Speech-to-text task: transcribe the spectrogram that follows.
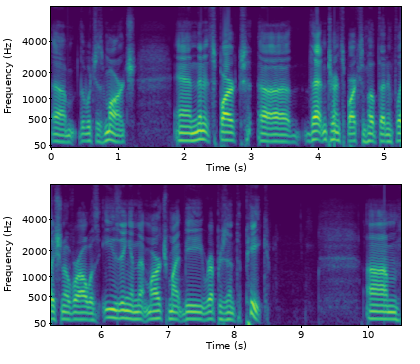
um, which is March. And then it sparked, uh, that in turn sparked some hope that inflation overall was easing and that March might be represent the peak. Um,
